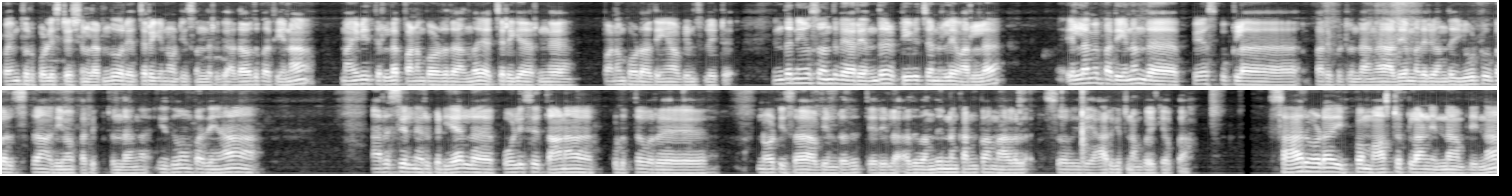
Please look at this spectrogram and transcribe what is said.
கோயம்புத்தூர் போலீஸ் ஸ்டேஷன்லேருந்து ஒரு எச்சரிக்கை நோட்டீஸ் வந்திருக்கு. அதாவது பார்த்தீங்கன்னா மைவித்திரியில் பணம் போடுறதா இருந்தால் எச்சரிக்கையாக இருங்க. பணம் போடாதீங்க அப்படின்னு சொல்லிட்டு. இந்த நியூஸ் வந்து வேறு எந்த டிவி சேனல்லையும் வரல. எல்லாமே பார்த்தீங்கன்னா இந்த ஃபேஸ்புக்கில் பரப்பிட்டுருந்தாங்க. அதே மாதிரி வந்து யூடியூபர்ஸ் தான் அதிகமாக பரப்பிட்டுருந்தாங்க. இதுவும் பார்த்தீங்கன்னா அரசியல் நெருக்கடியாக இல்லை போலீஸே தானாக கொடுத்த ஒரு நோட்டீஸா அப்படின்றது தெரியல. அது வந்து இன்னும் கன்ஃபார்ம் ஆகலை. ஸோ இது யாருக்கிட்ட நான் போய் கேட்பேன் சாரோட இப்போ மாஸ்டர் பிளான் என்ன அப்படின்னா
